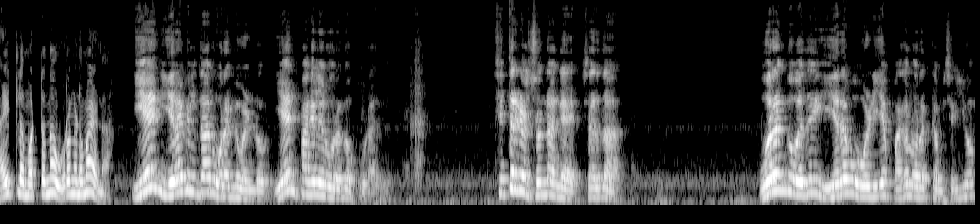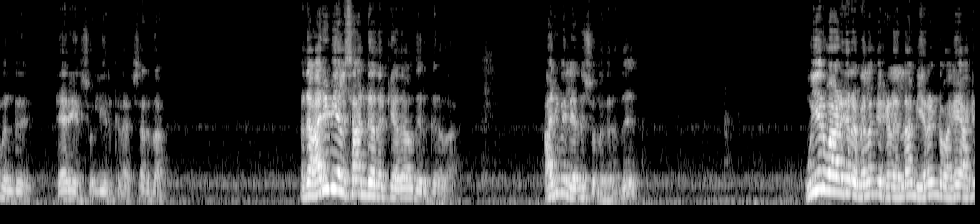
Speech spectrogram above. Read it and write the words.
நைட்டில் மட்டும்தான் உறங்கணுமா என்ன? ஏன் இரவில் தான் உறங்க வேண்டும்? ஏன் பகலில் உறங்கக்கூடாது? சித்தர்கள் சொன்னாங்க சரிதான் உறங்குவது இரவு ஒழிய பகல் உறக்கம் செய்யும் என்று தேரையர் சொல்லியிருக்கிறார் சரிதான் அது அறிவியல் சான்று அதற்கு ஏதாவது இருக்கிறதா? அறிவியல் என்ன சொல்லுகிறது? உயிர் வாழ்கிற விலங்குகள் எல்லாம் இரண்டு வகையாக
